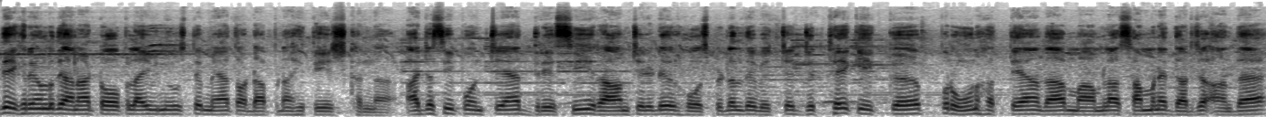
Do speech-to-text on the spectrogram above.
ਦੇਖ ਰਹੇ ਹੋ ਲੁਧਿਆਣਾ ਟੌਪ ਲਾਈਵ ਨਿਊਜ਼ ਤੇ ਮੈਂ ਤੁਹਾਡਾ ਆਪਣਾ ਹਿਤੇਸ਼ ਖੰਨਾ। ਅੱਜ ਅਸੀਂ ਪਹੁੰਚੇ ਹਾਂ ਦ੍ਰੇਸੀ ਰਾਮਚੰਦ੍ਰ ਹਸਪੀਟਲ ਦੇ ਵਿੱਚ ਜਿੱਥੇ ਕਿ ਇੱਕ ਭਰੂਣ ਹੱਤਿਆ ਦਾ ਮਾਮਲਾ ਸਾਹਮਣੇ ਦਰਜ ਆਂਦਾ ਹੈ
